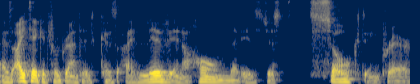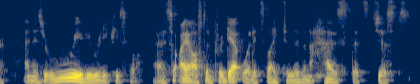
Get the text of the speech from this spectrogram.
As I take it for granted because I live in a home that is just soaked in prayer and is really, really peaceful. Uh, so I often forget what it's like to live in a house that's just,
